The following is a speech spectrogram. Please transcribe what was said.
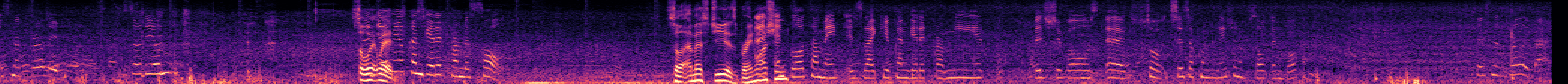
It's not really sodium. So wait, wait. You can get it from the salt. So MSG is And, brainwashing? and glutamate is like you can get it from meat, vegetables, eggs. So it's just a combination of salt and glutamate. So it's not really bad.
